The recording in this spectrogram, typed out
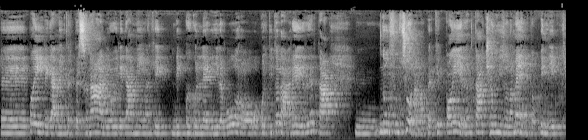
eh, poi i legami interpersonali o i legami anche con i colleghi di lavoro o col titolare in realtà mh, non funzionano perché poi in realtà c'è un isolamento, quindi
